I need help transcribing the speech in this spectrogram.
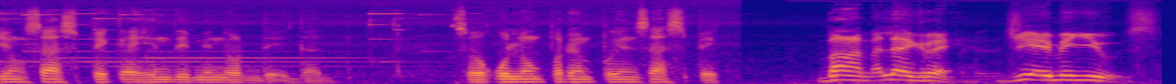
yung suspect ay hindi minor de edad. So kulong pa rin po yung suspect. Bam Alegre, GMA News.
